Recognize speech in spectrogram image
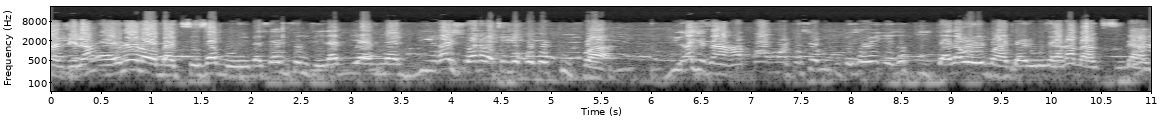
na nzela eh, eloko na kobakisa eza boye basala biso nzela bia na virage wana batie nde po tokufa virage ezalaka bongo te soki motu ezokita na oyo emata ekozalaka baaccident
